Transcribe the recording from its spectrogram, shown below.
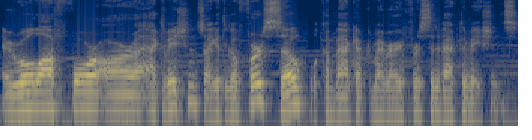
and we roll off for our uh, activation. So I get to go first, so we'll come back after my very first set of activations.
